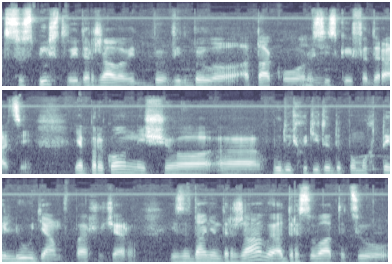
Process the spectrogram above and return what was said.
суспільство і держава відби- відбило атаку Російської Федерації. Я переконаний, що будуть хотіти допомогти людям в першу чергу, і завдання держави адресувати цю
